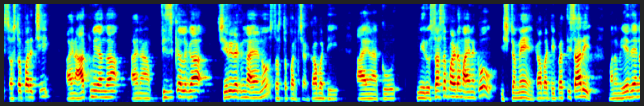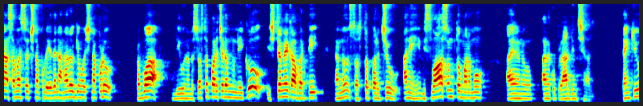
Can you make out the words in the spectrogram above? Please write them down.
స్వస్థపరిచి ఆయన ఆత్మీయంగా ఆయన ఫిజికల్గా శారీరకంగా ఆయనను స్వస్థపరిచాడు. కాబట్టి ఆయనకు మీరు స్వస్థపడడం ఆయనకు ఇష్టమే. కాబట్టి ప్రతిసారి మనం ఏదైనా సమస్య వచ్చినప్పుడు ఏదైనా అనారోగ్యం వచ్చినప్పుడు ప్రభువా నీవు నన్ను స్వస్థపరచడం నీకు ఇష్టమే కాబట్టి నన్ను స్వస్థపరచు అని విశ్వాసంతో మనము ఆయనను ఆయనకు ప్రార్థించాలి. Thank you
